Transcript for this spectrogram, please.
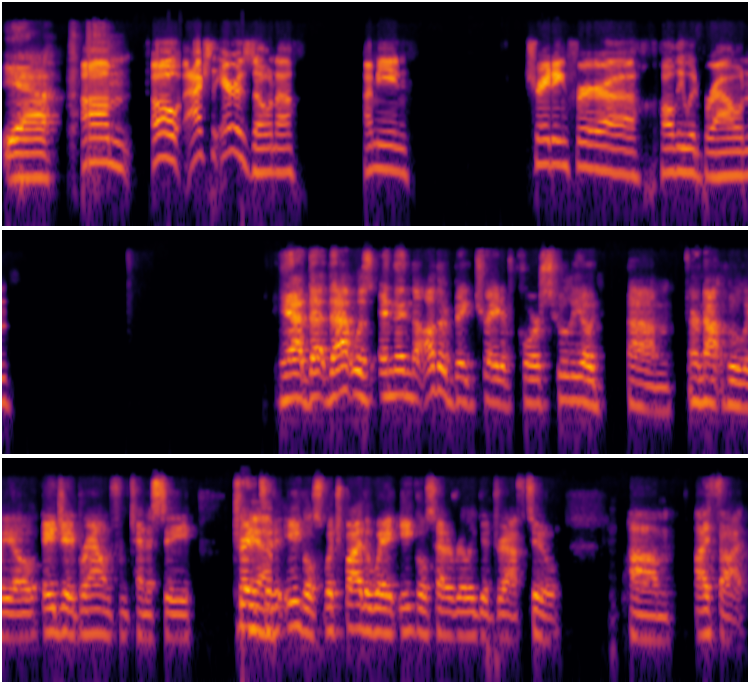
yeah. Um. Oh, actually, Arizona. I mean, trading for uh, Hollywood Brown. Yeah, that that was, and then the other big trade, of course, Julio, um, or not Julio, AJ Brown from Tennessee traded yeah. to the Eagles. Which, by the way, Eagles had a really good draft too. Um, I thought,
